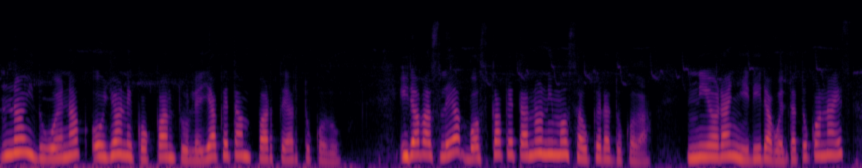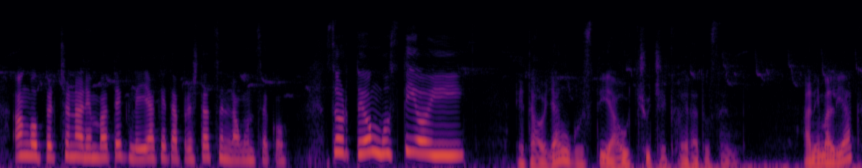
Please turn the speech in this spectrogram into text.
nahi duenak oianeko kantu lehiaketan parte hartuko du. Irabazlea bozkaketa anonimoz aukeratuko da. Ni orain irira bueltatuko naiz, hango pertsonaren batek lehiaketa prestatzen laguntzeko. Zorte on guztioi! Eta oian guztia utxutxik geratu zen. Animaliak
